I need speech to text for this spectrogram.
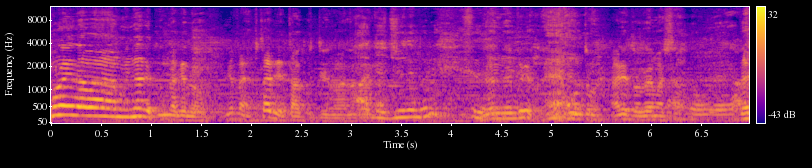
この間はみんなで来るんだけどやっぱり二人でタッグっていうのはなかなかあじゃあ10年ぶり？何年ぶり？本当にありがとうございました。だ大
